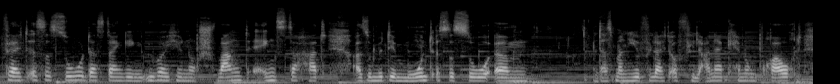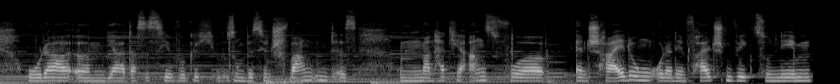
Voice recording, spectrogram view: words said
Vielleicht ist es so, dass dein Gegenüber hier noch schwankt, Ängste hat. Also mit dem Mond ist es so, ähm, dass man hier vielleicht auch viel Anerkennung braucht oder ähm, ja, dass es hier wirklich so ein bisschen schwankend ist. Ähm, man hat hier Angst vor Entscheidungen oder den falschen Weg zu nehmen.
